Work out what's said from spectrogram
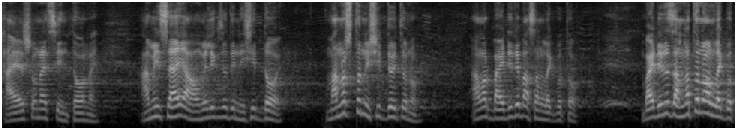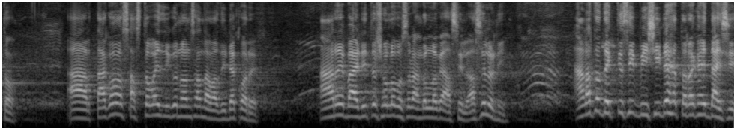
খায়েশও নাই, চিন্তাও নাই। আমি চাই আওয়ামী লীগ যদি নিষিদ্ধ হয়। মানুষ তো নিষিদ্ধ হইতো না। আমার বাইডিরে বাঁচান লাগবো তো। বাইডিরে জান্নাতও নন লাগবো তো। আর তাগো স্বাস্থ্যবাই যিগো নন চাঁদাবাজিটা করে। আরে বাইডি তো ষোলো বছর আঙ্গল লগে আসিল আসিল নি? আরা তো দেখতেছি বিশিটা হেতারা খাই দাইছে।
